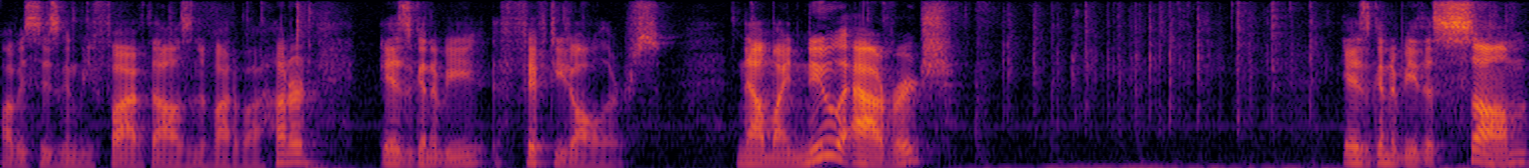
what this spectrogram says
obviously is going to be five thousand divided by hundred is going to be fifty dollars. Now my new average is going to be the sum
